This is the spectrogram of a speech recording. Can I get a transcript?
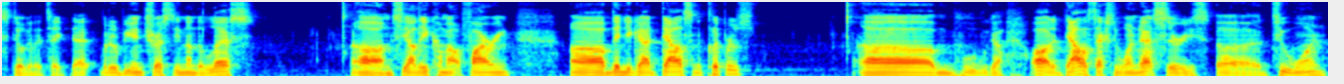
still going to take that, but it'll be interesting nonetheless. Um, see how they come out firing. Um, then you got Dallas and the Clippers. Um, who we got? Oh, the Dallas actually won that series, uh, two one.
